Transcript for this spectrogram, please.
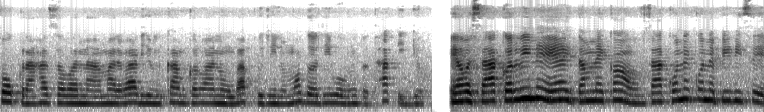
છોકરા હાસવાના અમારે વાડીનું કામ કરવાનું, બાપુજીનો મગજ એવો, હું તો થાકી ગયો. એ હવે શા કરવી ને? એ તમને કહું, શા કોને કોને પીવી છે?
